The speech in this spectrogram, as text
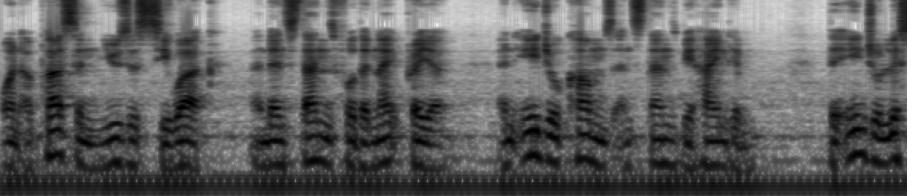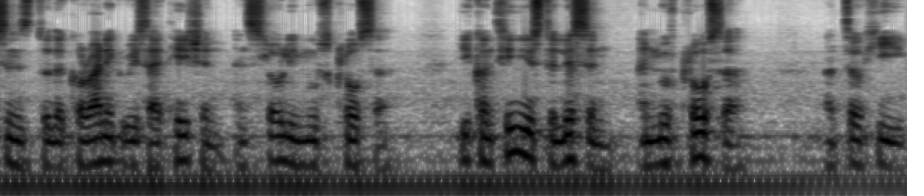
When a person uses siwak and then stands for the night prayer, an angel comes and stands behind him. The angel listens to the Quranic recitation and slowly moves closer. He continues to listen and move closer until he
